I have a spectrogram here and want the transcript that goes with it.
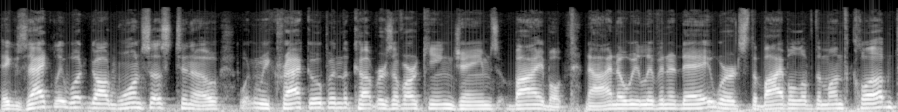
exactly what God wants us to know when we crack open the covers of our King James Bible. Now, I know we live in a day where it's the Bible of the Month Club,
